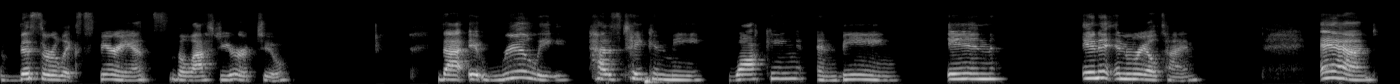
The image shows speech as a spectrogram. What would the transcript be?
visceral experience the last year or two, that it really has taken me walking and being in in it in real time. And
